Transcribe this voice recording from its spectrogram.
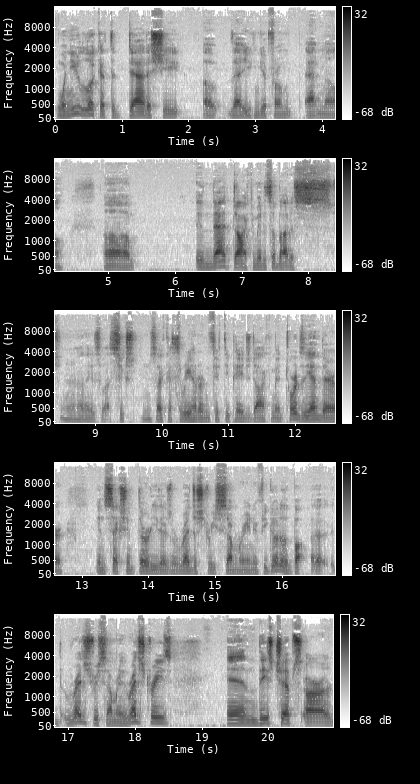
when you look at the data sheet of, that you can get from Atmel, um, in that document, it's about a I think it's about six. It's like a 350 page document. Towards the end there, in section 30, there's a registry summary, and if you go to the, uh, the registry summary, the registries in these chips are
